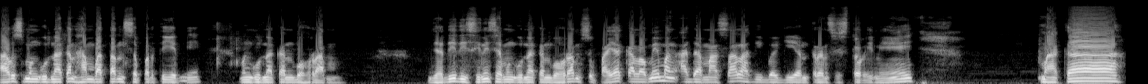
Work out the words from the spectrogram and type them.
Harus menggunakan hambatan seperti ini menggunakan bohram jadi di sini saya menggunakan bohram supaya kalau memang ada masalah di bagian transistor ini maka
